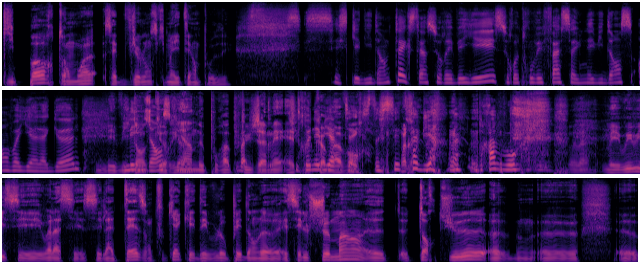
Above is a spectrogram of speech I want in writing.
qui porte en moi cette violence qui m'a été imposée c'est ce qui est dit dans le texte, hein, se réveiller, se retrouver face à une évidence envoyée à la gueule. L'évidence que rien ne pourra plus bah, jamais être comme bien avant. Le texte, c'est très bien, bravo. Voilà. Mais oui, oui, c'est voilà, c'est la thèse en tout cas qui est développée dans le et c'est le chemin euh, tortueux euh, euh, euh,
